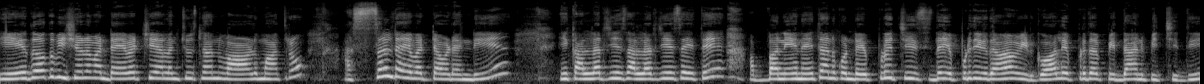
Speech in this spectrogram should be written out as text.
ఏదో ఒక విషయంలో మనం డైవర్ట్ చేయాలని చూసినాను వాడు మాత్రం అస్సలు డైవర్ట్ అవ్వడండి. ఇక అల్లరి చేసి అల్లరి చేసి అయితే అబ్బా నేనైతే అనుకుంటా ఎప్పుడు వచ్చేసిద్దా ఎప్పుడు దిగుదామా వీడి గోవాలి ఎప్పుడు తప్పిద్దా అనిపించిద్ది.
